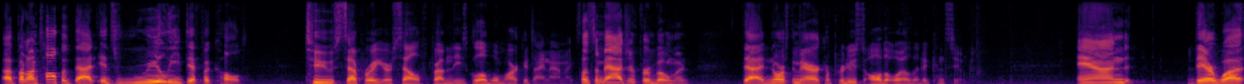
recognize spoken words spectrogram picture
Uh, but on top of that, it's really difficult to separate yourself from these global market dynamics. Let's imagine for a moment that North America produced all the oil that it consumed. And there was,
